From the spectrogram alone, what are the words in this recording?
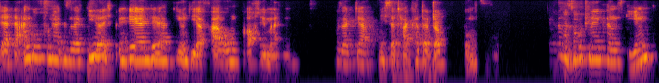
Der hat da angerufen und hat gesagt, hier, ich bin der, der hat die und die Erfahrung, braucht jemanden. Und gesagt, ja, nächster Tag hat er Job. Also so schnell kann es gehen.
